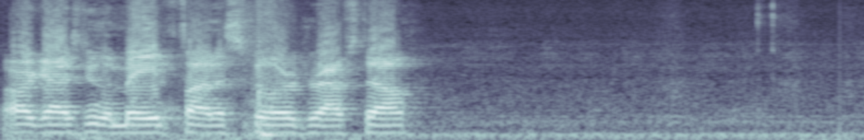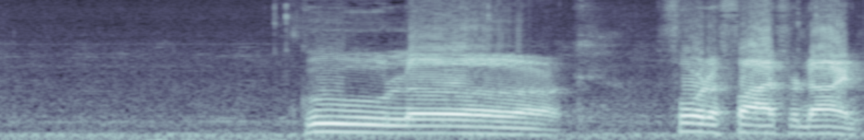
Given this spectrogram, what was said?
Alright guys, do the main finest filler draft style. Gulak. Four to five for nine.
